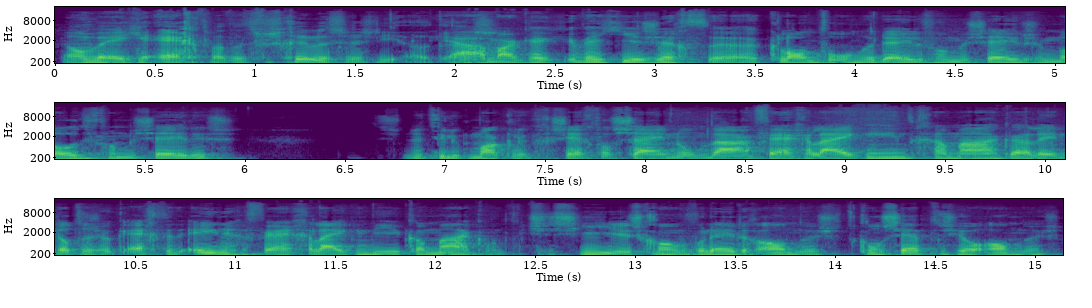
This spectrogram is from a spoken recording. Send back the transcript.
dan weet je echt wat het verschil is tussen die auto's. Ja, maar kijk, weet je, je zegt eh, klantenonderdelen van Mercedes, een motor van Mercedes. Het is natuurlijk makkelijk gezegd als zijnde om daar een vergelijking in te gaan maken. Alleen dat is ook echt het enige vergelijking die je kan maken. Want het chassis is gewoon volledig anders. Het concept is heel anders.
